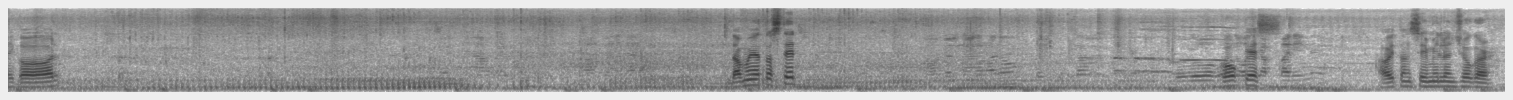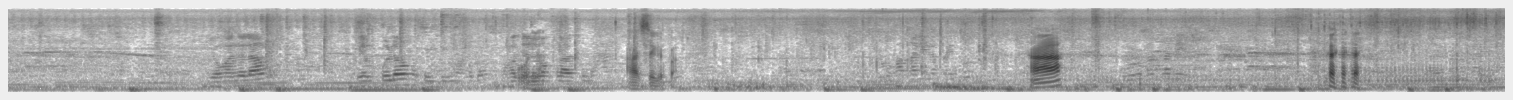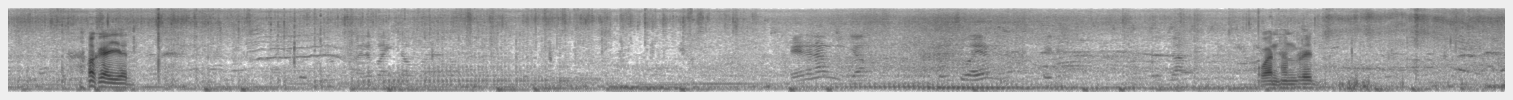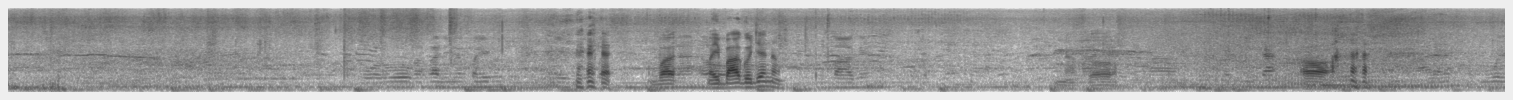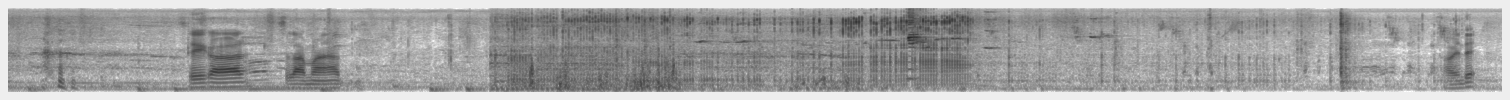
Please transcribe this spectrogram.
Call. Damo yung toasted. Eh. Oh, itong similon sugar. Yung ano lang. Yung pulaw kasi hindi mo ako. Mga dalawang klase lang. Ah, sige pa. Ha? okay, yun. Ano pa isang Kaya na lang. Yung puso ayan. Pwede. Wait lang. 100. Puro kakanina pa yun. ba may bago dyan, oh. Bagay. Nako. Oh. Wala na. Buhay. sige, Carl. Salamat. Oh, hindi.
